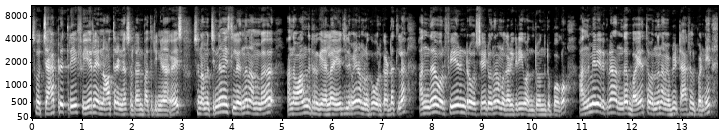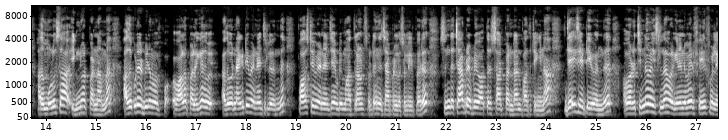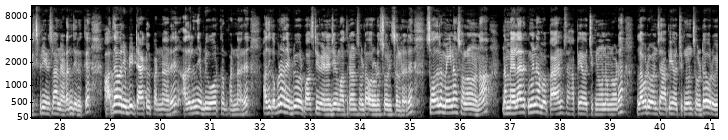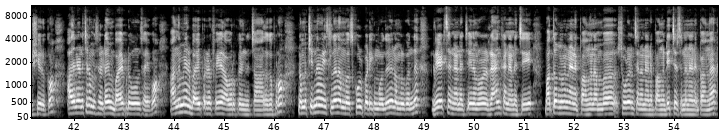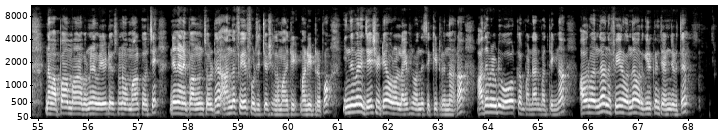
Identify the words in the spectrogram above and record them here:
So chapter three ஃபியரில் என்ன author என்ன சொல்கிறான்னு பார்த்துட்டிங்கன்னா கைஸ் ஸோ நம்ம சின்ன வயசுலேருந்து நம்ம அந்த வாழ்ந்துட்டு இருக்க எல்லா ஏஜ்லேயுமே நம்மளுக்கு ஒரு கட்டத்தில் அந்த ஒரு ஃபியர்ன்ற ஒரு ஸ்டேட் வந்து நம்மளுக்கு அடிக்கடி வந்துட்டு வந்துட்டு போகும். அந்தமாரி இருக்கிற அந்த பயத்தை வந்து நம்ம எப்படி டேக்கிள் பண்ணி அது முழுசாக இக்னோர் பண்ணாமல் அது கூட எப்படி நம்ம வாழ பழகி அது அது ஒரு நெகட்டிவ் எனர்ஜிலேருந்து பாசிட்டிவ் எனர்ஜி எப்படி மாற்றலாம்னு சொல்லிட்டு இந்த சாப்டரில் சொல்லியிருப்பாரு. ஸோ இந்த சாப்டர் எப்படி ஆத்தர் ஸ்டார்ட் பண்ணுறான்னு பார்த்துட்டிங்கன்னா ஜெய் செட்டி வந்து அவர் சின்ன வயசில் அவருக்கு என்னென்ன மாதிரி ஃபெயிர்ஃபுல் எக்ஸ்பீரியன்ஸ்லாம் நடந்திருக்கு. அதை அவர் எப்படி டேக்கிள் பண்ணார். அதுலேருந்து எப்படி ஓவர் கம் பண்ணார். அதுக்கப்புறம் அது எப்படி ஒரு பாசிட்டிவ் எனர்ஜியை மாற்றுறான்னு சொல்லிட்டு அவரோட ஸ்டோரி சொல்கிறாரு ஸோ அதில் மெயினாக சொல்லணும்னா நம்ம எல்லாருக்குமே நம்ம பேரண்ட்ஸ் ஹாப்பியாக வச்சுக்கணும். நம்மளோட லவ்டு ஒன்ஸ் ஹாப்பியாக வச்சுக்கணும்னு சொல்லிட்டு ஒரு விஷயம் இருக்கும். அதை நினச்சி நம்ம சில டைம் பயப்படவும் செய்வோம். அந்தமாரி பயப்படுற ஃபேர் அவருக்கு இருந்துச்சான் அதுக்கப்புறம் நம்ம சின்ன வயசில் நம்ம ஸ்கூல் படிக்கும்போது நம்மளுக்கு வந்து கிரேட்ஸை நினச்சி நம்மளோட ரேங்கை நினச்சி மற்றவங்க நினைப்பாங்க? நம்ம ஸ்டூடெண்ட்ஸ் என்ன நினைப்பாங்க? டீச்சர்ஸ் என்ன நினைப்பாங்க? நம்ம அப்பா அம்மா அப்புறமே நம்ம ரிலேட்டிவ்ஸ்லாம் நம்ம மார்க்கை வச்சு என்ன நினைப்பாங்கன்னு சொல்லிட்டு அந்த ஃபேர்ஃபுல் சுச்சுவேஷனில் மாட்டி மாட்டிகிட்டு இருப்போம் இந்தமாரி ஜெய் ஷெட்டியும் அவரோட லைஃப்பில் வந்து சிக்கிட்டு இருந்தாரா அதை அவர் எப்படி ஓவர் கம் பண்ணாருன்னு பார்த்தீங்கன்னா அவர் வந்து அந்த ஃபியர் வந்து அவருக்கு இருக்குன்னு தெரிஞ்செடுத்து.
